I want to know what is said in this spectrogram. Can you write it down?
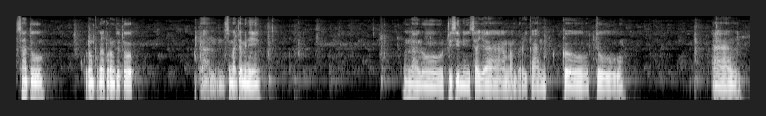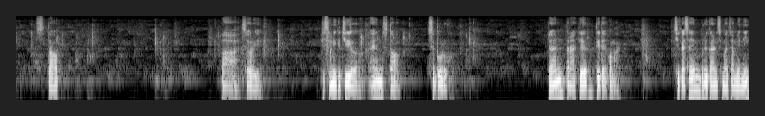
satu, kurung buka kurung tutup, dan semacam ini. Lalu di sini saya memberikan go to and stop. Ah sorry. Di sini kecil. And stop. 10 dan terakhir titik koma. Jika saya memberikan semacam ini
